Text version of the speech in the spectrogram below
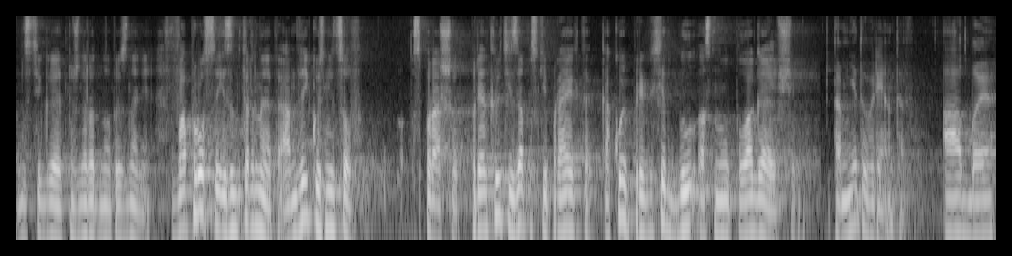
достигает международного признания. Вопросы из интернета. Андрей Кузнецов спрашивает. При открытии и запуске проекта какой приоритет был основополагающим? Там нет вариантов. А, Б.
